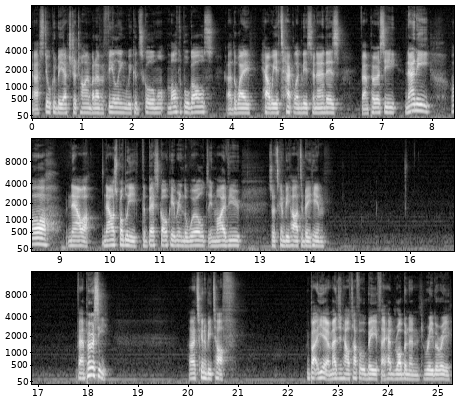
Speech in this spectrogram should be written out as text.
Uh, still could be extra time, but I have a feeling we could score multiple goals. Uh, the way how we attack like this Hernandez, Van Persie, Nani. Oh, Neuer. Neuer's probably the best goalkeeper in the world, in my view. So it's going to be hard to beat him. Van Persie. Uh, it's going to be tough but yeah, imagine how tough it would be if they had Robben and Ribery.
